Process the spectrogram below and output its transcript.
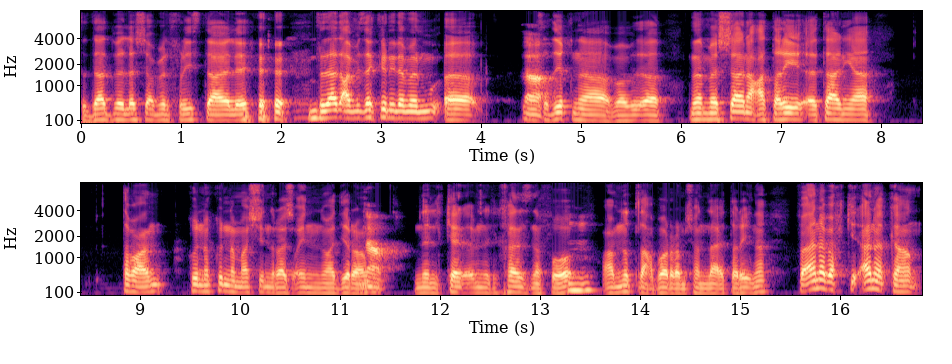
سداد بلش يعمل freestyle سداد عم يذكرني لما م- آه آه. صديقنا آه، لما مشانا على طريق تانية. طبعا كنا كنا ماشيين راجعين من وادي رام. نعم. من الك... من الخزنة فوق. وعم نطلع برا مشان نلاقي طريقنا. فأنا بحكي أنا كان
